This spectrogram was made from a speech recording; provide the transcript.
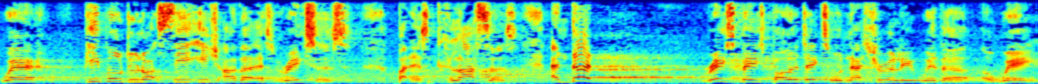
where people do not see each other as races but as classes. And then race based politics will naturally wither away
